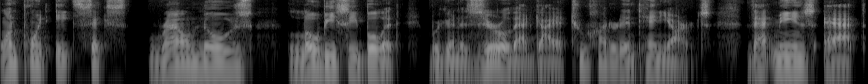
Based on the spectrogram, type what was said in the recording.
1.86 round nose low BC bullet. We're going to zero that guy at 210 yards. That means at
